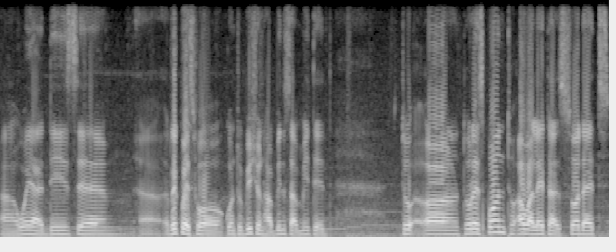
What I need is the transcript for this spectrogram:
uh, where these uh, uh, requests for contribution have been submitted to, uh, to respond to our letters so that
